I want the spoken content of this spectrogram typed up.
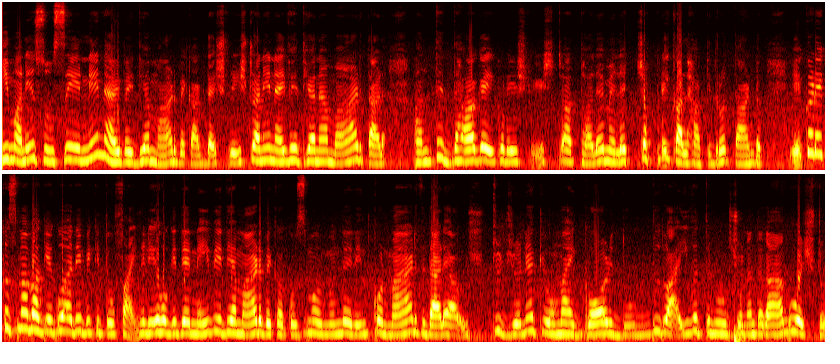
ಈ ಮನೆ ಸೊಸೆಯನ್ನೇ ನೈವೇದ್ಯ ಮಾಡಬೇಕಾಗಿದೆ. ಶ್ರೇಷ್ಠನೇ ನೈವೇದ್ಯನ ಮಾಡ್ತಾಳೆ. ಅಂತಿದ್ದಾಗ ಈ ಕಡೆ ಶ್ರೇಷ್ಠ ತಲೆ ಮೇಲೆ ಚಪ್ಪಡಿ ಕಾಲು ಹಾಕಿದ್ರು ತಾಂಡವ್. ಈ ಕಡೆ ಕುಸುಮ ಭಾಗ್ಯಗೂ ಅದೇ ಬೇಕಿತ್ತು. ಫೈನಲಿ ಹೋಗಿದ್ದೆ. ನೈವೇದ್ಯ ಮಾಡಬೇಕಾ? ಕುಸುಮ ಅವ್ರ ಮುಂದೆ ನಿಂತ್ಕೊಂಡು ಮಾಡ್ತಿದ್ದಾಳೆ. ಅಷ್ಟು ಜನಕ್ಕೆ ಮೈ ಗಾಡ್ ದೊಡ್ಡದು ಐವತ್ತು ನೂರು ಜನದಾಗ ಆಗುವಷ್ಟು.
